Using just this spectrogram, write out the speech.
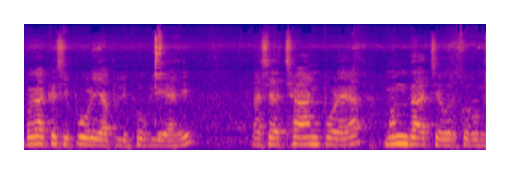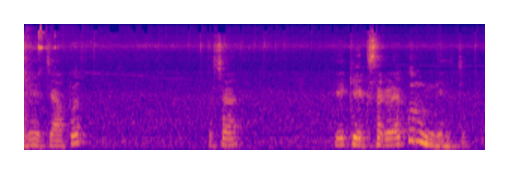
बघा कशी पोळी आपली फुगली आहे. अशा छान पोळ्या मंद आचेवर करून घ्यायच्या आपण. अशा एक एक सगळ्या करून घ्यायच्या.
